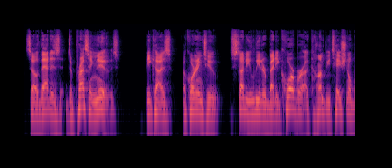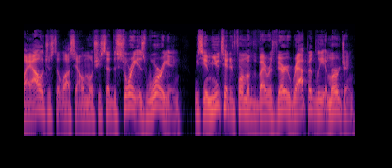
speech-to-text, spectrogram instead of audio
So that is depressing news because, according to study leader Bette Korber, a computational biologist at Los Alamos, she said the story is worrying. We see a mutated form of the virus very rapidly emerging.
